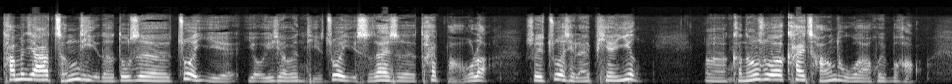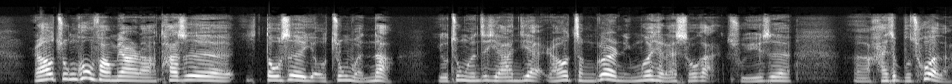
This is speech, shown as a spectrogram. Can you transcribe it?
他们家整体的都是座椅有一些问题，座椅实在是太薄了，所以坐起来偏硬。嗯，可能说开长途啊会不好，然后中控方面呢，它是都是有中文的，有中文这些按键，然后整个你摸起来手感属于是，呃，还是不错的，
